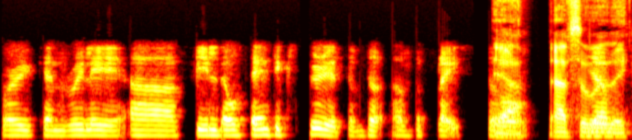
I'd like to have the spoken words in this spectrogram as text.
where you can really uh, feel the authentic spirit of the of the place. So, yeah, absolutely.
